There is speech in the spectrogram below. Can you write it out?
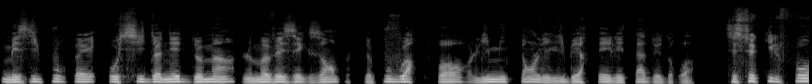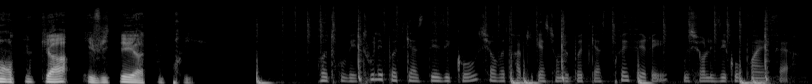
mais ils pourraient aussi donner demain le mauvais exemple de pouvoirs forts limitant les libertés et l'état de droit. C'est ce qu'il faut en tout cas éviter à tout prix. Retrouvez tous les podcasts des échos sur votre application de podcast préférée ou sur leséchos.fr.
